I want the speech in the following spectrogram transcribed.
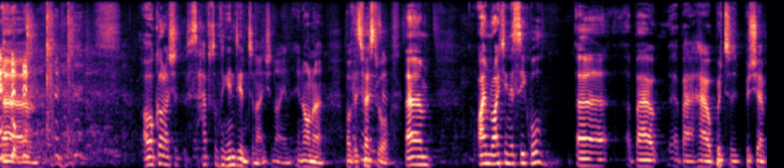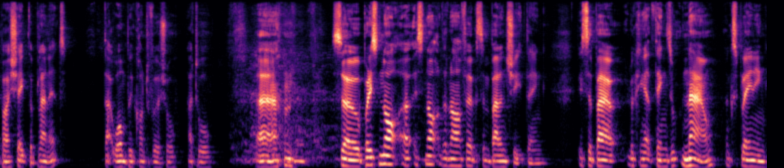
Um, oh God, I should have something Indian tonight, shouldn't I? In, in honor of this festival. Um, I'm writing a sequel uh, about about how British, British Empire shaped the planet. That won't be controversial at all. Um, so, but it's not uh, it's not the Niall Ferguson balance sheet thing. It's about looking at things now, explaining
